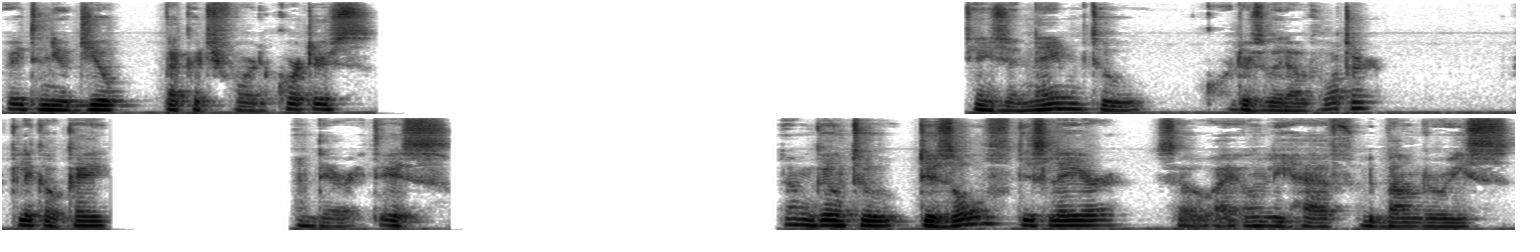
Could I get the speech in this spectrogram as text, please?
Create a new geo package for the quarters. Change the name to quarters without water. Click OK. And there it is. I'm going to dissolve this layer so I only have the boundaries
